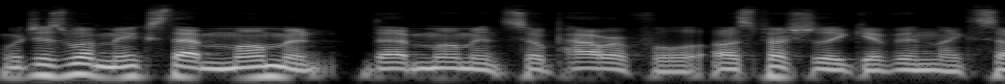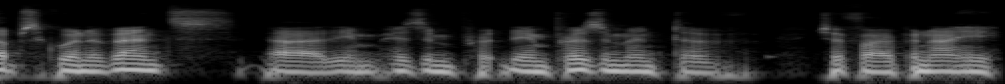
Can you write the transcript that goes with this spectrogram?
Which is what makes that moment that moment so powerful especially given like subsequent events uh the, his the imprisonment of Jafar Panahi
